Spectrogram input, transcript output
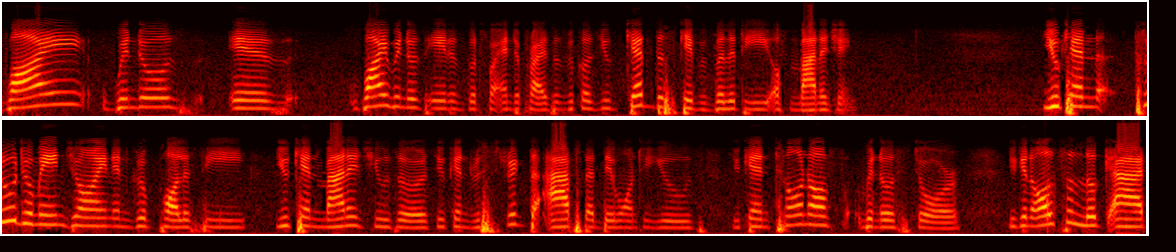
why Windows is why Windows 8 is good for enterprises because you get this capability of managing. You can, through domain join and group policy, you can manage users. You can restrict the apps that they want to use. You can turn off Windows Store. You can also look at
